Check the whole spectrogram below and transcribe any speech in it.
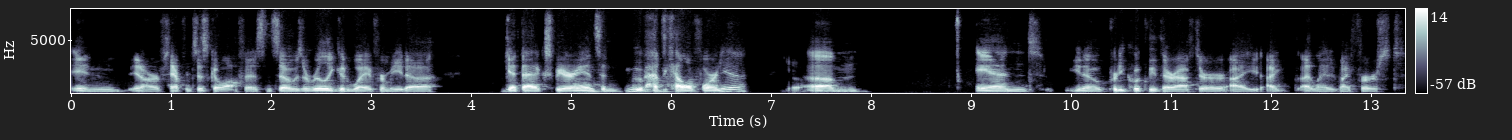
in in our San Francisco office. And so it was a really good way for me to get that experience and move out to California. Yeah. Um, and you know, pretty quickly thereafter, I, I, I landed my first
